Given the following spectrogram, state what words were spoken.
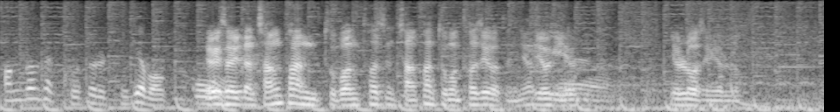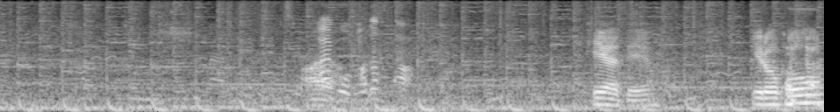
황금색 구슬을 두 개 먹고 여기서 일단 장판 두 번 터진 장판 두 번 터지거든요. 여기 여기. 네. 여기로 오세요. 여기로. 아, 아이고 맞았다 피해야 돼요. 이러고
